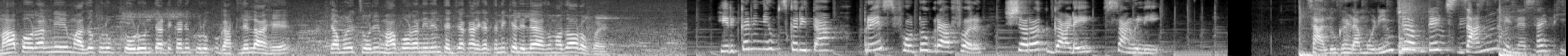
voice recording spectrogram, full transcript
महापौरांनी माझं कुलूप तोडून त्या ठिकाणी कुलूप घातलेलं आहे. त्यामुळे चोरी महापौरांनी आणि त्यांच्या कार्यकर्त्यांनी केलेली आहे असा माझा आरोप आहे. हिरकणी न्यूजकरिता प्रेस फोटोग्राफर शरद गाडे सांगली. चालू घडामोडींचे अपडेट्स जाणून घेण्यासाठी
